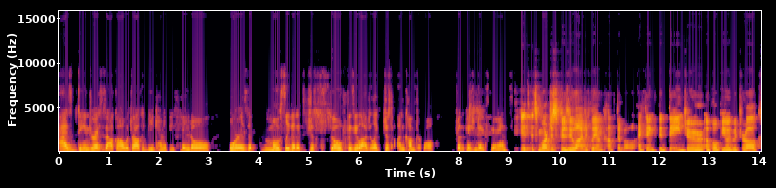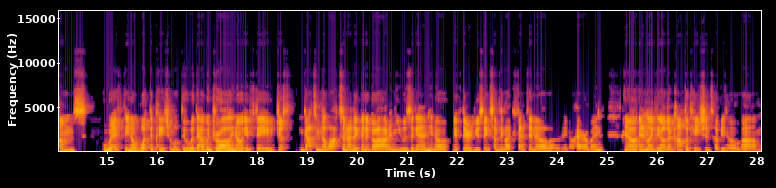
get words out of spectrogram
as dangerous as alcohol withdrawal could be? Can it be fatal? Or is it mostly that it's just so physiological, like just uncomfortable? For the patient to experience? It, it's more just physiologically uncomfortable. I think the danger of opioid withdrawal comes with, you know, what the patient will do with that withdrawal. You know, if they just got some naloxone, are they going to go out and use again? You know, if they're using something like fentanyl or, you know, heroin, you know, and like the other complications of, you know, um,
